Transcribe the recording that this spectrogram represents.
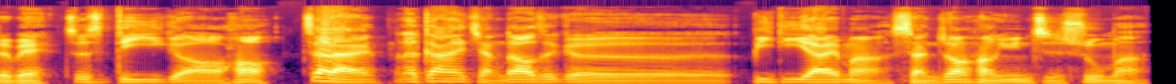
对不对？这是第一个哦，哈。再来，那刚才讲到这个 BDI 嘛，散装航运指数嘛。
